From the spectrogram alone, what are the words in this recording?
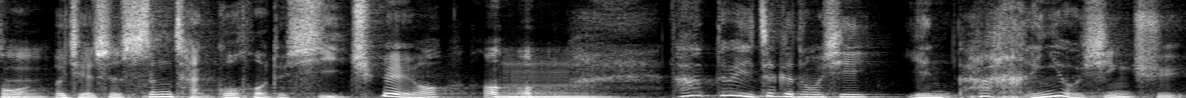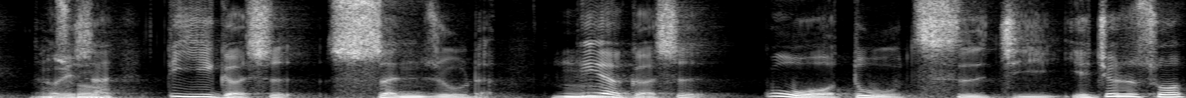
哦，而且是生产过后的喜鹊哦。嗯，他对这个东西研，他很有兴趣。所以说，第一个是深入的，第二个是过度刺激，也就是说，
